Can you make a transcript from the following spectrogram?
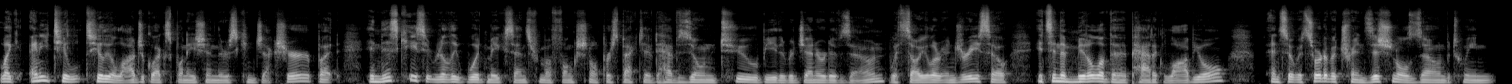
like any te- teleological explanation, there's conjecture, but in this case, it really would make sense from a functional perspective to have zone two be the regenerative zone with cellular injury. So it's in the middle of the hepatic lobule. And so it's sort of a transitional zone between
